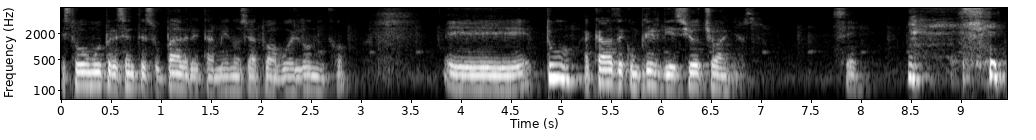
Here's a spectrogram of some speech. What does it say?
estuvo muy presente su padre también, o sea, tu abuelo Nico. Eh, tú acabas de cumplir 18 años. Sí. sí.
